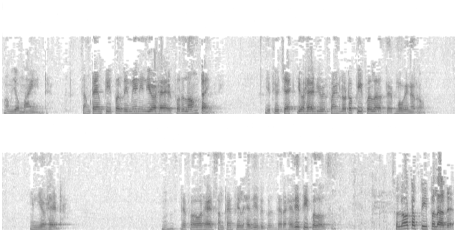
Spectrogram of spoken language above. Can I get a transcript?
from your mind. Sometimes people remain in your head for a long time. If you check your head, you will find a lot of people are there moving around in your head. Hmm? Therefore, our head sometimes feel heavy because there are heavy people also. So, lot of people are there.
